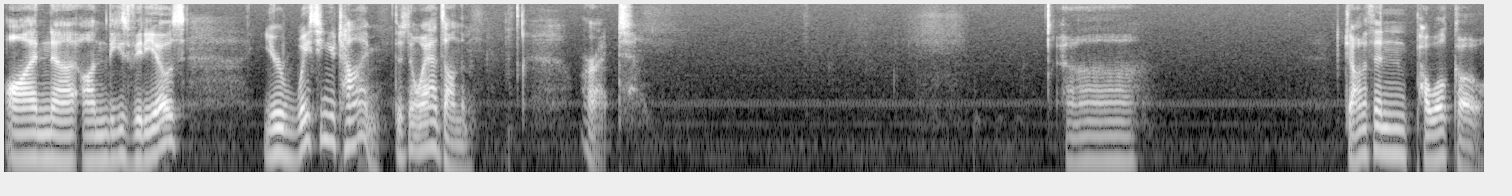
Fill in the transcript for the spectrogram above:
on, uh, on these videos, you're wasting your time. There's no ads on them. All right. Uh, Jonathan Pawolko.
